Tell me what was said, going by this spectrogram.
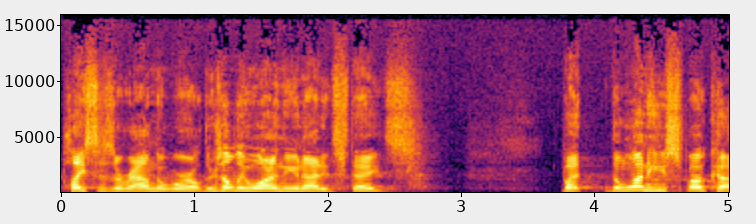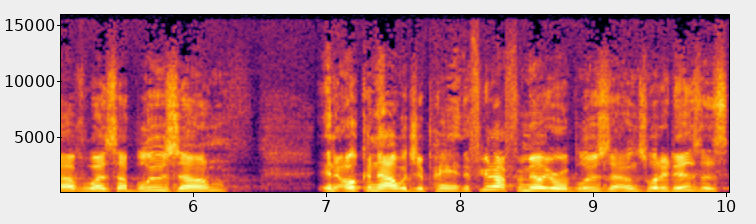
places around the world. There's only one in the United States, but the one he spoke of was a blue zone in Okinawa, Japan. If you're not familiar with blue zones, what it is is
